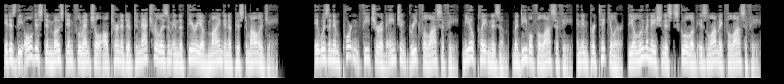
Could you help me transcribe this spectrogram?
It is the oldest and most influential alternative to naturalism in the theory of mind and epistemology. It was an important feature of ancient Greek philosophy, Neoplatonism, medieval philosophy, and in particular, the Illuminationist school of Islamic philosophy.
